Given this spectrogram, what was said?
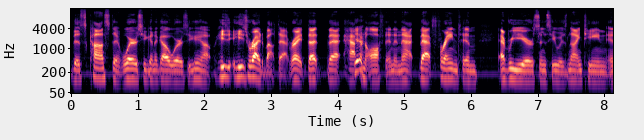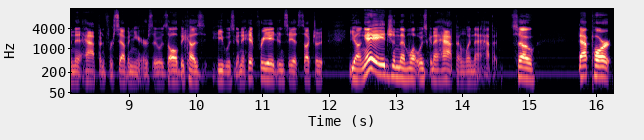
this constant. Where is he going to go? Where is he going to go? He's he's right about that, right? That that happened Yeah. often, and that that framed him every year since he was 19, and it happened for seven years. It was all because he was going to hit free agency at such a young age, and then what was going to happen when that happened. So that part,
